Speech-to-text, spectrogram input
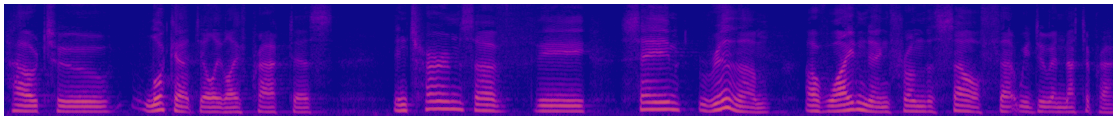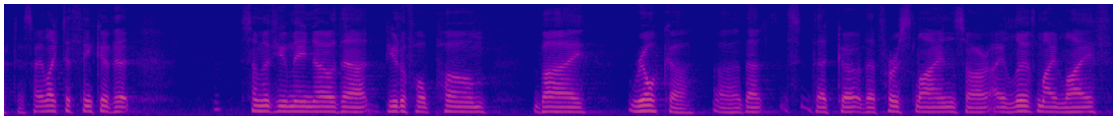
how to look at daily life practice in terms of the same rhythm of widening from the self that we do in metta practice. I like to think of it, some of you may know that beautiful poem by Rilke. Uh, that, that go, the first lines are I live my life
